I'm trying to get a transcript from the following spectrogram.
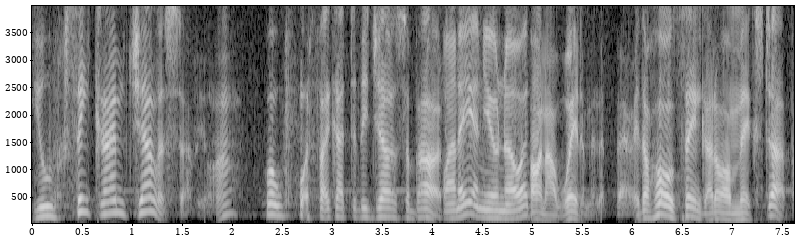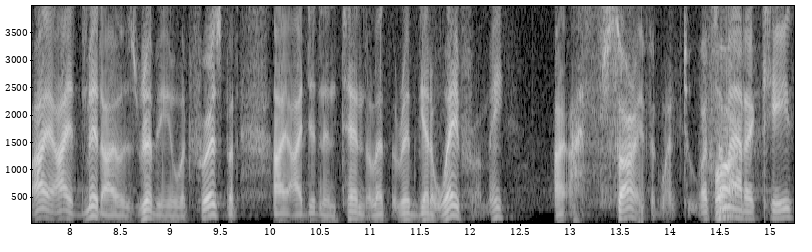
you think I'm jealous of you, huh? Well, what have I got to be jealous about? Plenty, and you know it. Oh, now, wait a minute, Barry. The whole thing got all mixed up. I, I admit I was ribbing you at first, but I, I didn't intend to let the rib get away from me. I, I'm sorry if it went too What's far. the matter, Keith?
